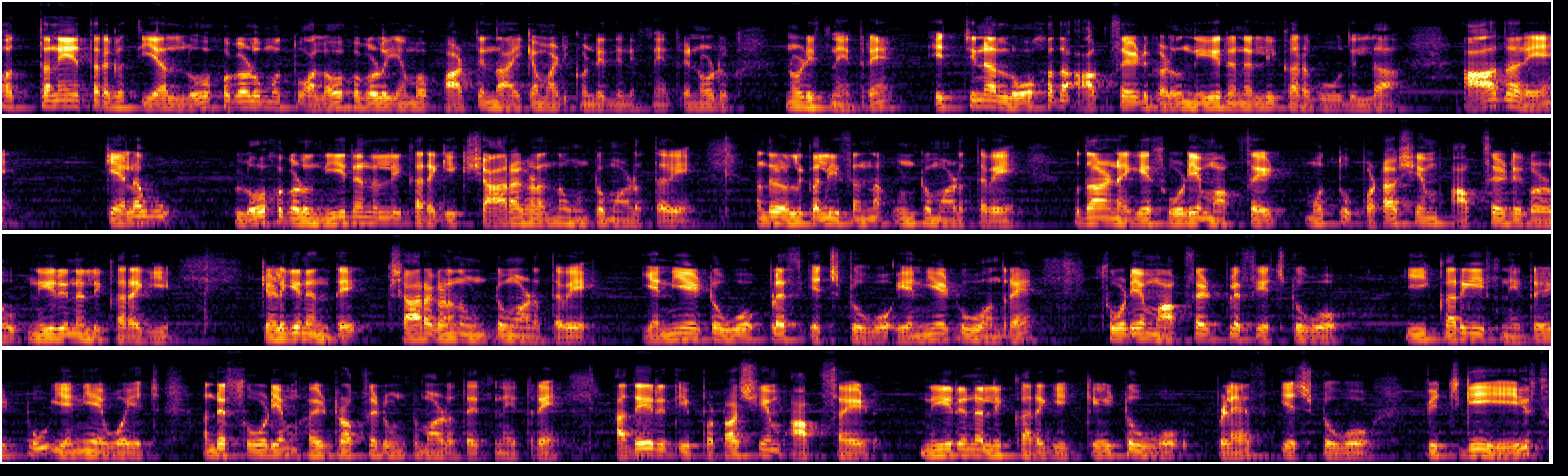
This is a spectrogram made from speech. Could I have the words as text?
ಹತ್ತನೇ ತರಗತಿಯ ಲೋಹಗಳು ಮತ್ತು ಅಲೋಹಗಳು ಎಂಬ ಪಾಠದಿಂದ ಆಯ್ಕೆ ಮಾಡಿಕೊಂಡಿದ್ದೀನಿ ಸ್ನೇಹಿತರೆ. ನೋಡು, ನೋಡಿ ಸ್ನೇಹಿತರೆ, ಹೆಚ್ಚಿನ ಲೋಹದ ಆಕ್ಸೈಡ್ಗಳು ನೀರಿನಲ್ಲಿ ಕರಗುವುದಿಲ್ಲ. ಆದರೆ ಕೆಲವು ಲೋಹಗಳು ನೀರಿನಲ್ಲಿ ಕರಗಿ ಕ್ಷಾರಗಳನ್ನು ಉಂಟು ಮಾಡುತ್ತವೆ ಅಂದರೆ ಅಲ್ಕಲೀಸನ್ನು ಉಂಟು ಮಾಡುತ್ತವೆ ಉದಾಹರಣೆಗೆ ಸೋಡಿಯಂ ಆಕ್ಸೈಡ್ ಮತ್ತು ಪೊಟ್ಯಾಷಿಯಂ ಆಕ್ಸೈಡ್ಗಳು ನೀರಿನಲ್ಲಿ ಕರಗಿ ಕೆಳಗಿನಂತೆ ಕ್ಷಾರಗಳನ್ನು ಉಂಟು ಮಾಡುತ್ತವೆ N A two O plus H two O. N A two O ಅಂದರೆ sodium oxide plus H two O. ಈ ಕರಗಿ ಸ್ನೇಹಿತರೆ two N A O H ಅಂದರೆ ಸೋಡಿಯಂ ಹೈಡ್ರಾಕ್ಸೈಡ್ ಉಂಟು ಮಾಡುತ್ತೆ ಸ್ನೇಹಿತರೆ. ಅದೇ ರೀತಿ ಪೊಟ್ಯಾಷಿಯಂ ಆಕ್ಸೈಡ್ ನೀರಿನಲ್ಲಿ ಕರಗಿ K two O plus H two O which gives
